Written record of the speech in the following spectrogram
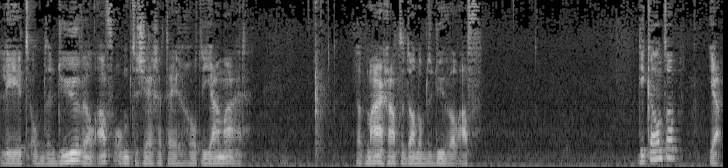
leert op de duur wel af om te zeggen tegen God, ja maar. Dat maar gaat er dan op de duur wel af. Die kant op? Ja.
